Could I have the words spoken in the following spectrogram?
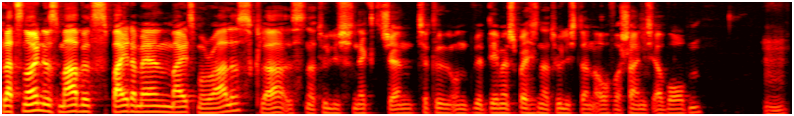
Platz 9 ist Marvel's Spider-Man Miles Morales. Klar, ist natürlich Next-Gen-Titel und wird dementsprechend natürlich dann auch wahrscheinlich erworben. Mhm.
